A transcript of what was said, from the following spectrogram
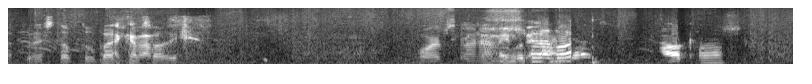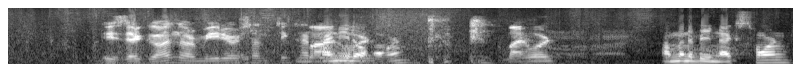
I'm gonna stop two bars, I'm Acabamos. sorry. Orbs go now. Hey, look the behind us. Alkosh. Is there gun or meter or something? My I need a horn. horn. My horn. I'm gonna be next horn.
